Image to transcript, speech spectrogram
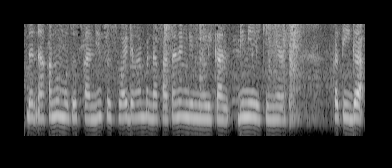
dan akan memutuskannya sesuai dengan pendapatan yang dimilikan, dimilikinya. Ketiga,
